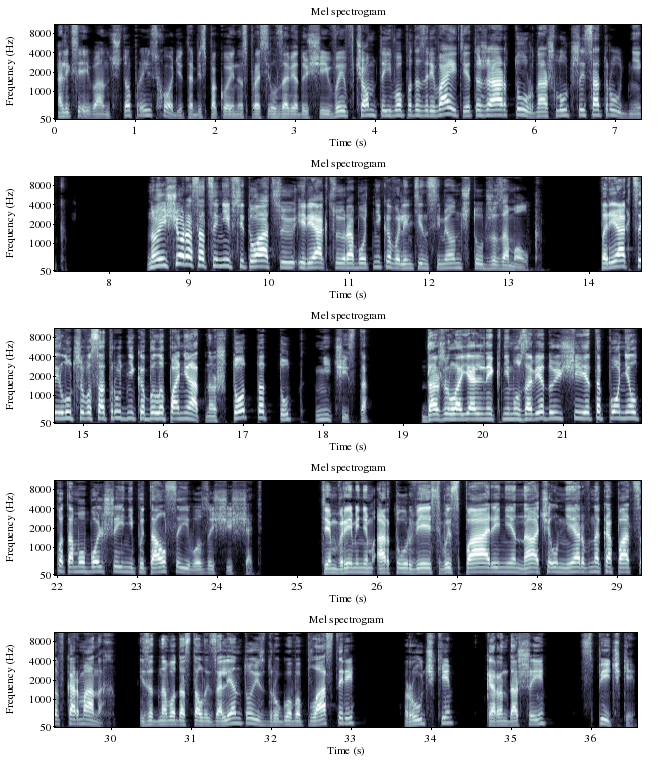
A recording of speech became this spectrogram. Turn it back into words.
«Алексей Иванович, что происходит?» — обеспокоенно спросил заведующий. «Вы в чем-то его подозреваете? Это же Артур, наш лучший сотрудник». Но еще раз оценив ситуацию и реакцию работника, Валентин Семенович тут же замолк. По реакции лучшего сотрудника было понятно, что-то тут нечисто. Даже лояльный к нему заведующий это понял, потому больше и не пытался его защищать. Тем временем Артур весь в испарине начал нервно копаться в карманах. Из одного достал изоленту, из другого пластыри, ручки, карандаши, спички.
